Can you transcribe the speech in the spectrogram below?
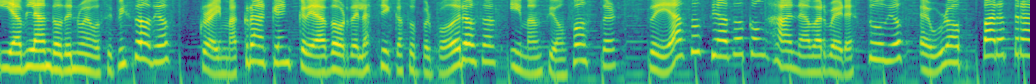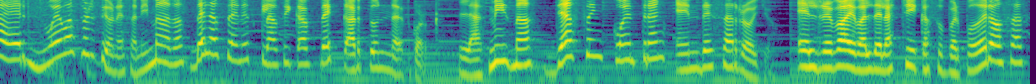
Y hablando de nuevos episodios, Craig McCracken, creador de Las Chicas Superpoderosas y Mansión Foster, se ha asociado con Hanna-Barbera Studios Europe para traer nuevas versiones animadas de las series clásicas de Cartoon Network. Las mismas ya se encuentran en desarrollo. El revival de las chicas superpoderosas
